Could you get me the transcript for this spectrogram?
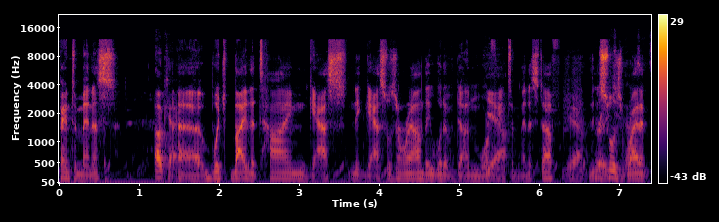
Phantom Menace. Okay. Uh, which by the time Gas Nick Gas was around, they would have done more Yeah. Phantom Menace stuff. Yeah, This early was right at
